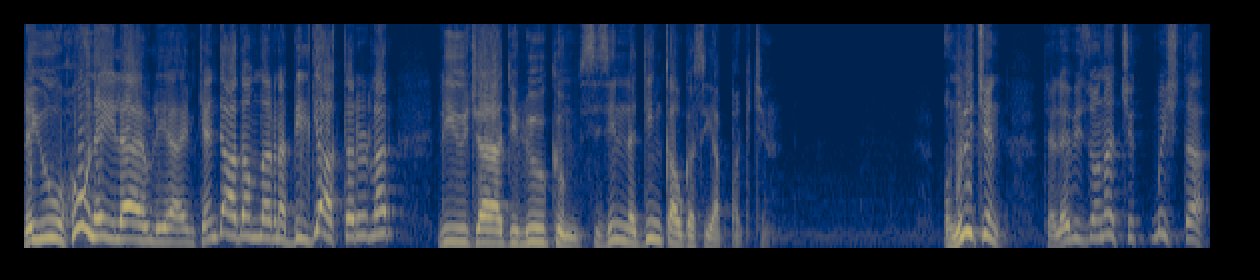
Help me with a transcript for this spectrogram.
le yuhune ila evliyaim kendi adamlarına bilgi aktarırlar li yücadilukum sizinle din kavgası yapmak için. Onun için televizyona çıkmış da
